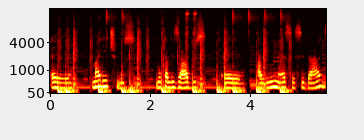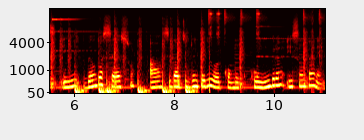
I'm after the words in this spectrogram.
é, marítimos localizados é, ali nessas cidades e dando acesso a cidades do interior como Coimbra e Santarém.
